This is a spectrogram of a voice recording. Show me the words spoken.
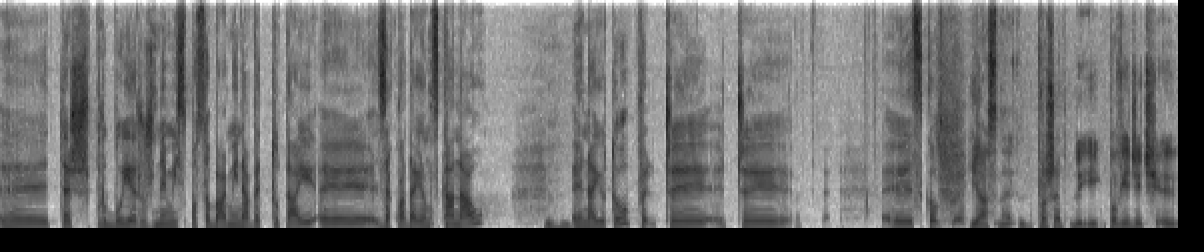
y, też próbuję różnymi sposobami, nawet tutaj y, zakładając kanał y, na YouTube, czy, czy y, Jasne. Proszę y, powiedzieć, y,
